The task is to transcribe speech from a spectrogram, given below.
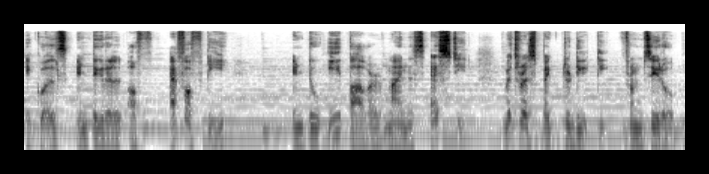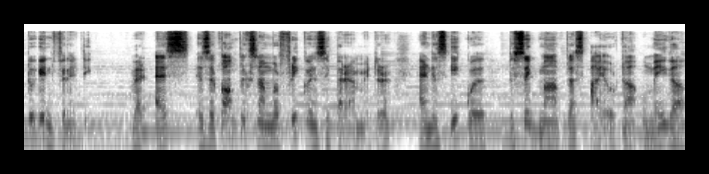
equals integral of f of t into e power minus st with respect to dt from 0 to infinity, where s is a complex number frequency parameter and is equal to sigma plus iota omega,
